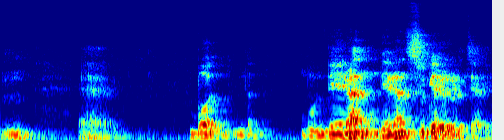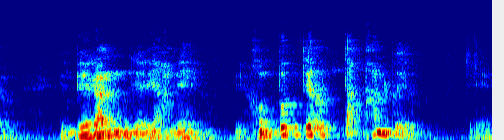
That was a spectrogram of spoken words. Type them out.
음? 예, 뭐, 나- 뭐 내란 내란 수계를 그랬잖아요. 내란 열이 아니에요. 예, 헌법대로 딱 하는 거예요. 예,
